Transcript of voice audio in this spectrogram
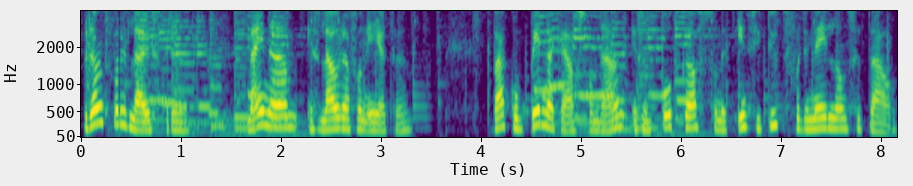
Bedankt voor het luisteren. Mijn naam is Laura van Eerten. Waar komt pindakaas vandaan is een podcast van het Instituut voor de Nederlandse Taal,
